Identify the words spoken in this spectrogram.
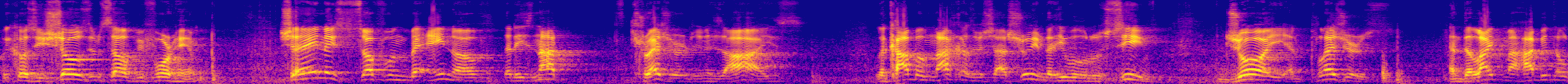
Because he shows himself before him, that he's not treasured in his eyes, that he will receive joy and pleasures and delight mahabit al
